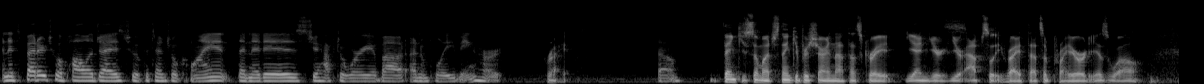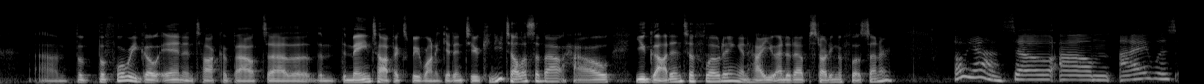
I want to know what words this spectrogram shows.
and it's better to apologize to a potential client than it is to have to worry about an employee being hurt Right. so Thank you so much. Thank you for sharing that. That's great. Yeah, and you're you're absolutely right. That's a priority as well. Um, but before we go in and talk about uh, the, the the main topics we want to get into, can you tell us about how you got into floating and how you ended up starting a float center? Oh yeah. So um, I was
